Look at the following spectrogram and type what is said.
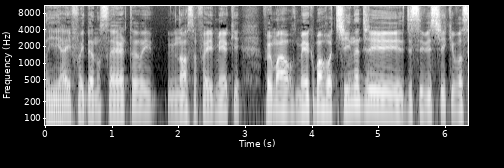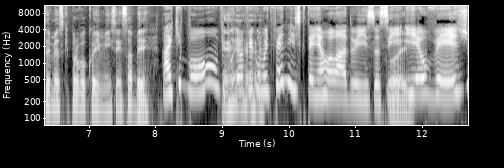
E aí foi dando certo e, nossa, foi meio que foi uma, meio que uma rotina de, de se vestir que você mesmo que provocou em mim sem saber. Ai, que bom! Eu fico muito feliz que tenha rolado isso, assim. Foi. E eu vejo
